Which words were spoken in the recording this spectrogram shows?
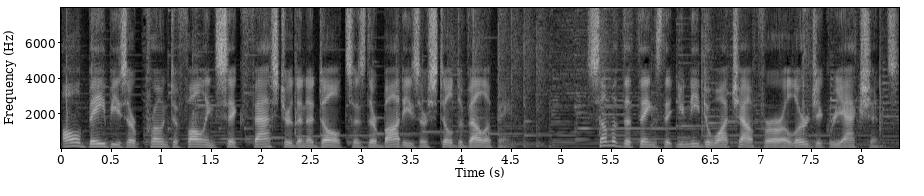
All babies are prone to falling sick faster than adults as their bodies are still developing. Some of the things that you need to watch out for are allergic reactions.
